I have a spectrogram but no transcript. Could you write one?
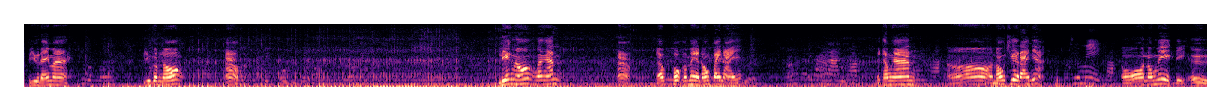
ไปอยู่ไหนมาอยู่กับน้องไปอยู่กับน้อง อ้าว เลี้ยงน้องว่างั้น อ้าว แล้วพ่อกับแม่น้องไปไหน ไปทำงาน ครับไปทำงานอ๋อ น้องชื่ออะไรเนี่ย ชื่อเมฆครับ อ๋อ น้องเมฆดิ เออ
